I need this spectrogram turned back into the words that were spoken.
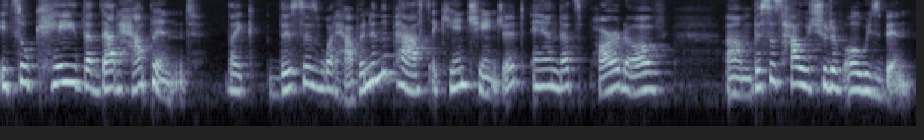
it's okay that that happened. Like, this is what happened in the past. I can't change it. And that's part of, um, this is how it should have always been.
